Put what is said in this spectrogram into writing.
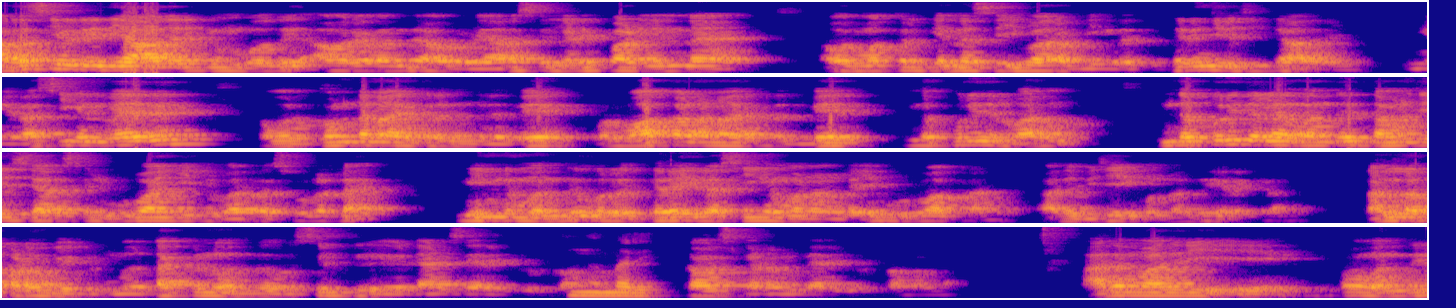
அரசியல் ரீதியா ஆதரிக்கும் போது அவரை வந்து அவருடைய அரசியல் நிலைப்பாடு என்ன? அவர் மக்களுக்கு என்ன செய்வார் அப்படிங்கறது தெரிஞ்சு வச்சுட்டு ஆதரிங்க. நீங்க ரசிகன் வேறு ஒரு தொண்டனா இருக்கிறதுங்கிறது வேறு ஒரு வாக்காளனா இருக்கிறது வேறு. இந்த புரிதல் வரணும். இந்த புரிதலை வந்து தமிழ் தேசிய அரசியல் உருவாக்கிட்டு வர்ற சூழல்ல மீண்டும் வந்து ஒரு திரை ரசிக மனநிலையை உருவாக்குறாங்க. அதை விஜய் கொண்டு வந்து இறக்குறாங்க. நல்ல படம் போயிட்டு இருக்கும்போது டக்குன்னு வந்து ஒரு சில்க் டான்ஸ் இறக்கி மாதிரி. கவர்ஸ் கடன் இறக்கி விட்டுருவாங்க அதை மாதிரி இப்போ வந்து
